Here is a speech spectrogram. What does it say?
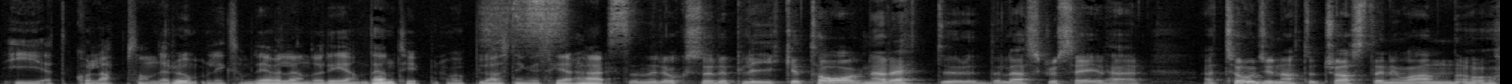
i ett kollapsande rum. Liksom. Det är väl ändå det, den typen av upplösning vi ser här. Sen är det också repliker tagna rätt ur The Last Crusade här. I told you not to trust anyone och...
